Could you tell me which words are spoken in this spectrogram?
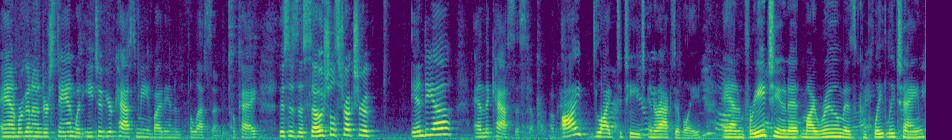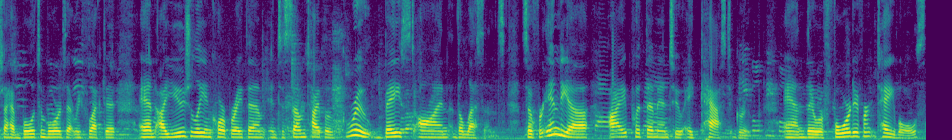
and we're going to understand what each of your castes mean by the end of the lesson, okay? This is the social structure of India and the caste system, okay? I like to teach interactively, and for each unit, my room is completely changed. I have bulletin boards that reflect it, and I usually incorporate them into some type of group based on the lessons. So for India, I put them into a caste group, and there were four different tables.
